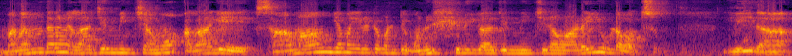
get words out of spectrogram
మనందరం ఎలా జన్మించామో అలాగే సామాన్యమైనటువంటి మనుష్యునిగా జన్మించిన వాడై ఉండవచ్చు. లేదా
